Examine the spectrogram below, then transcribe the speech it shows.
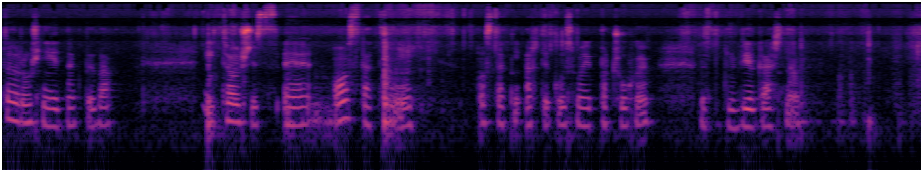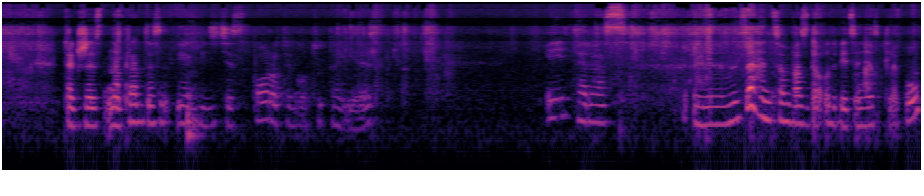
to różnie jednak bywa. I to już jest e, ostatni, ostatni artykuł z mojej paczuchy. Ogóle wielgaśna. Także naprawdę, jak widzicie, sporo tego tutaj jest. I teraz e, zachęcam Was do odwiedzenia sklepu,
